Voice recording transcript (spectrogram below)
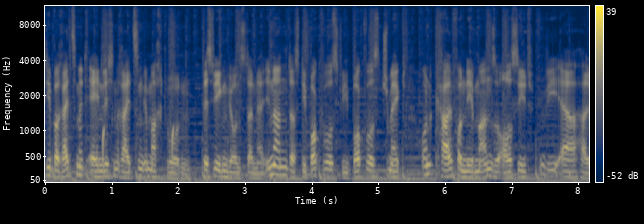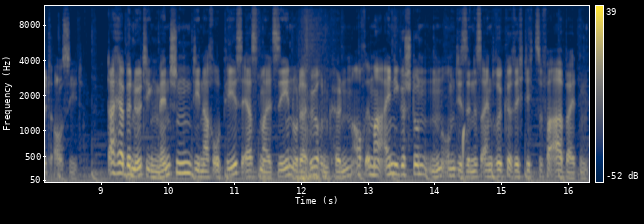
die bereits mit ähnlichen Reizen gemacht wurden, weswegen wir uns dann erinnern, dass die Bockwurst wie Bockwurst schmeckt und Karl von nebenan so aussieht, wie er halt aussieht. Daher benötigen Menschen, die nach OPs erstmals sehen oder hören können, auch immer einige Stunden, um die Sinneseindrücke richtig zu verarbeiten.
